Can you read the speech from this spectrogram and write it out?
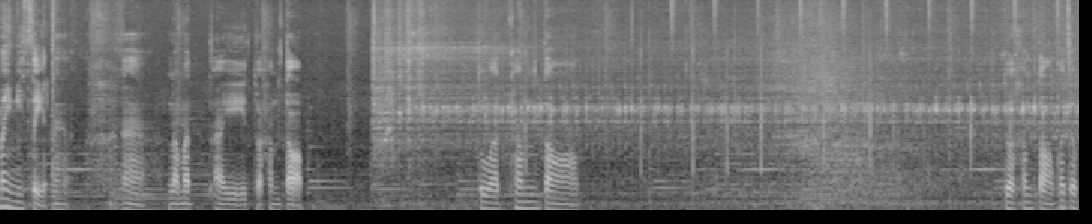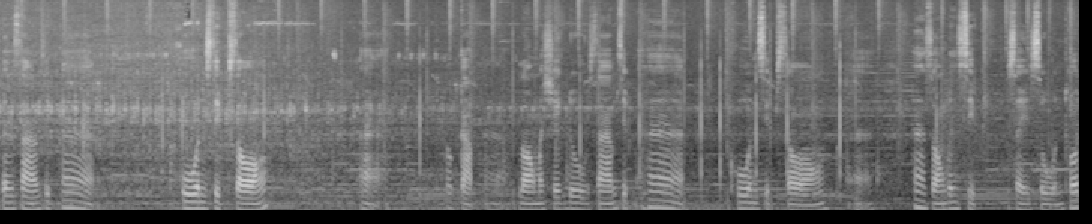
ไม่มีเศษนะฮะอ่าเรามาไอตัวคำตอบ ตรวจคำตอบ ตัวคำตอบก็จะเป็น 35 คูณ 12อ่าเท่ากับอลองมาเช็คดู 35 คูณ 12อ่าสองเป็น 10 ใส่ 0 ทด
